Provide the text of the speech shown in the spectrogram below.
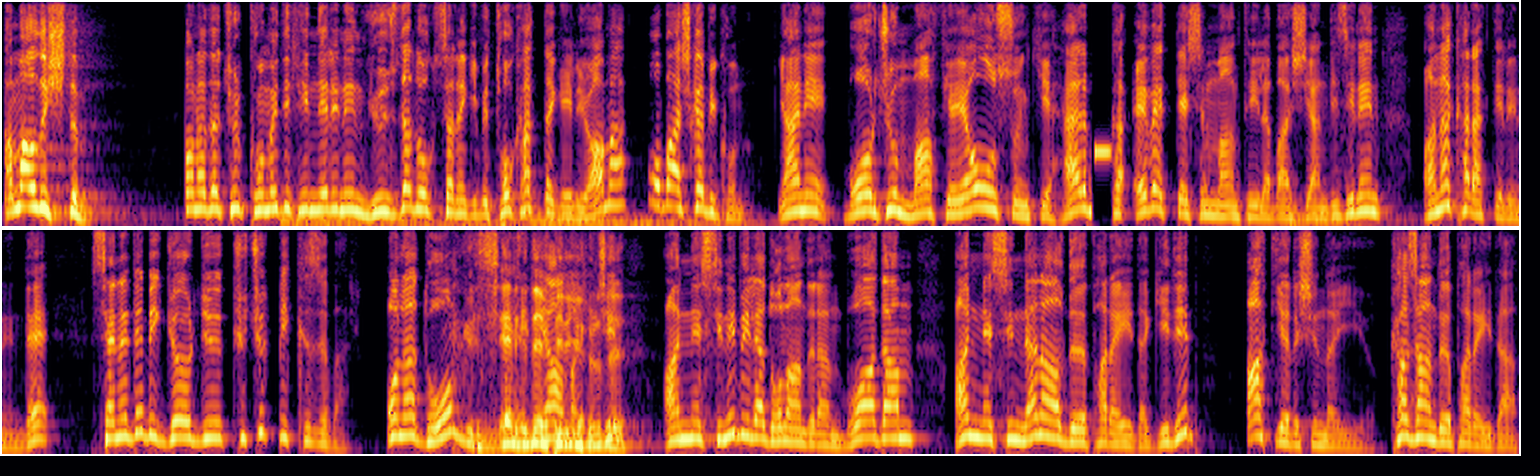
ama alıştım. Sonra da Türk komedi filmlerinin %90'ı gibi tokat da geliyor ama o başka bir konu. Yani borcu mafyaya olsun ki her b**ka evet desin mantığıyla başlayan dizinin ana karakterinin de senede bir gördüğü küçük bir kızı var. Ona doğum gününde Senede hediye bir almak gördü. için annesini bile dolandıran bu adam annesinden aldığı parayı da gidip at yarışında yiyor. Kazandığı parayı da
